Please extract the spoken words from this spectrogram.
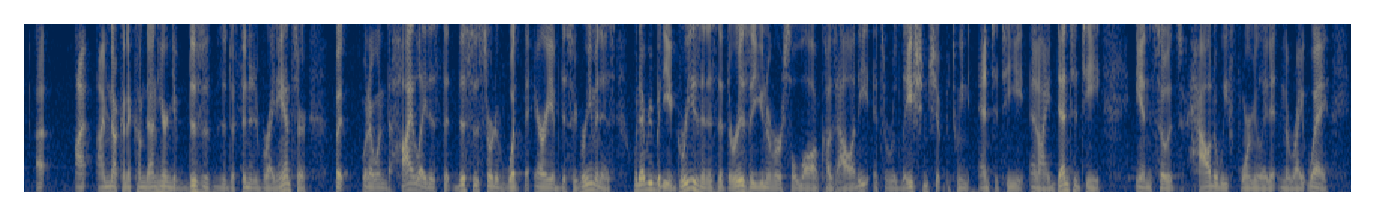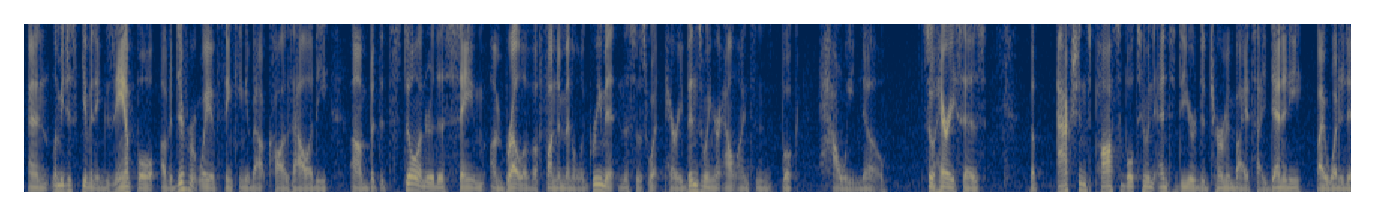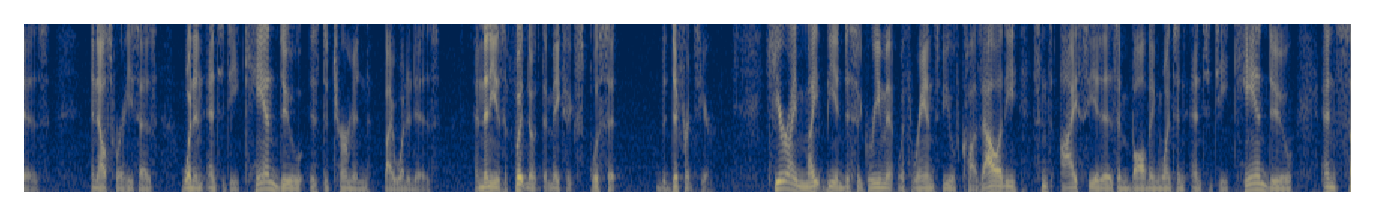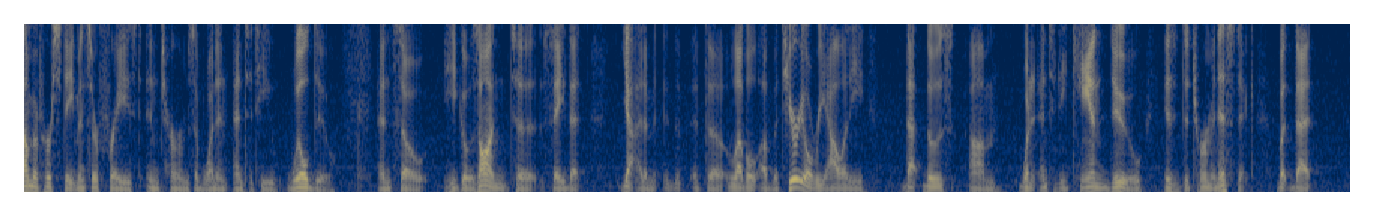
I, i'm not going to come down here and give this is the definitive right answer but what i wanted to highlight is that this is sort of what the area of disagreement is what everybody agrees in is that there is a universal law of causality it's a relationship between entity and identity and so it's how do we formulate it in the right way? And let me just give an example of a different way of thinking about causality, um, but it's still under the same umbrella of a fundamental agreement. And this is what Harry Binswanger outlines in his book, How We Know. So Harry says, the actions possible to an entity are determined by its identity, by what it is. And elsewhere he says, what an entity can do is determined by what it is. And then he has a footnote that makes explicit the difference here. Here I might be in disagreement with Rand's view of causality, since I see it as involving what an entity can do, and some of her statements are phrased in terms of what an entity will do. And so he goes on to say that, yeah, at, a, at the level of material reality, that those um, what an entity can do is deterministic, but that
